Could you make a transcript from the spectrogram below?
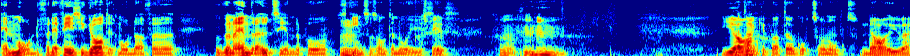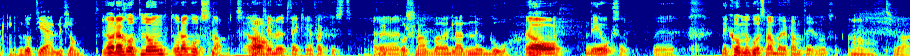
en mod. För det finns ju gratis moddar för att kunna ändra utseende på skins och sånt ändå i spel. Precis. Med Ja, tanke på att det har gått så långt. det har ju verkligen gått jävligt långt. Ja det har gått långt och det har gått snabbt. Ja. Med utvecklingen faktiskt. Och, det, Eh, och snabbare lär det nog gå. Ja, det också. Det, det kommer gå snabbare i framtiden också. Ja, tyvärr.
